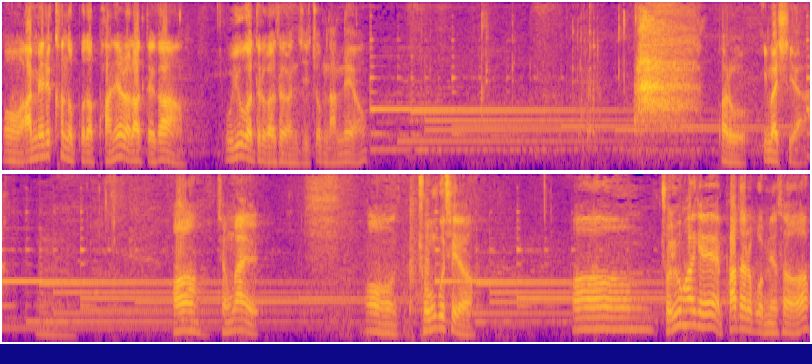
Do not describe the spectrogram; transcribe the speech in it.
어, 아메리카노보다 바닐라 라떼가 우유가 들어가서 그런지 좀 낫네요. 아, 바로 이 맛이야. 음. 어, 정말, 어, 좋은 곳이에요. 어, 조용하게 바다를 보면서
